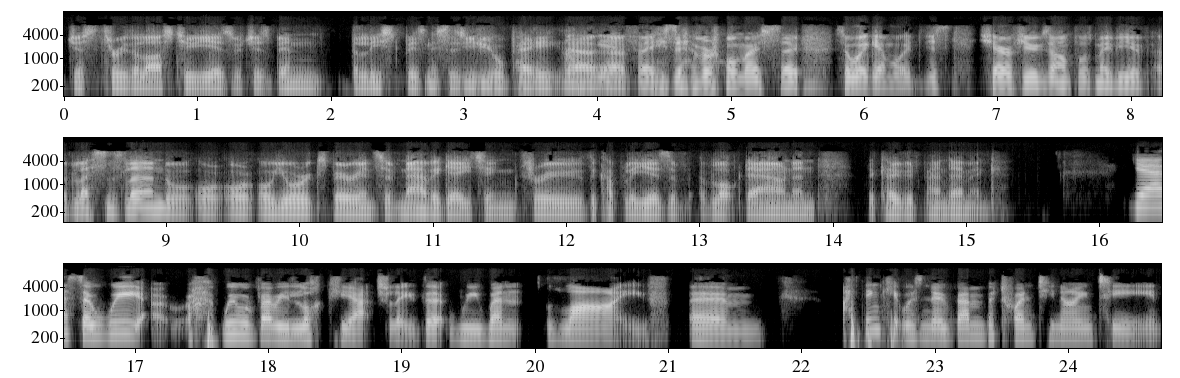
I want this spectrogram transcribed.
just through the last two years, which has been the least business as usual pay uh, uh yeah. uh, phase ever almost. So, so again, what, just share a few examples maybe of, of lessons learned or, or, or, your experience of navigating through the couple of years of, of lockdown and the COVID pandemic. Yeah, so we we were very lucky actually that we went live. Um, I think it was November 2019,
